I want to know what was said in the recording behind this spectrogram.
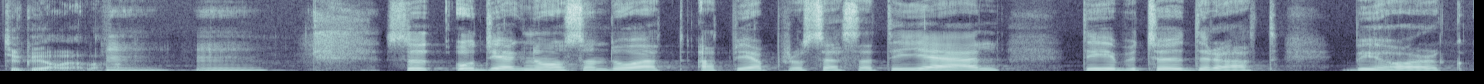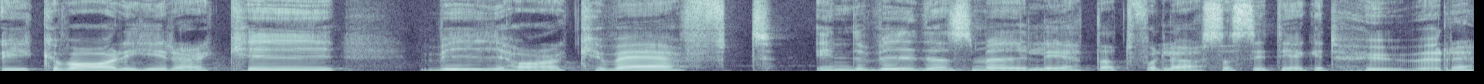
tycker jag i alla fall. Mm, mm. Så, och diagnosen då att, att vi har processat ihjäl, det betyder att vi har är kvar i hierarki, vi har kvävt individens möjlighet att få lösa sitt eget hur.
